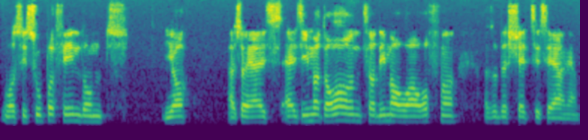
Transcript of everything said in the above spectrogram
was ich super finde und ja, also er ist, er ist immer da und hat immer Ohr offen. Also das schätze ich sehr an ihm.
